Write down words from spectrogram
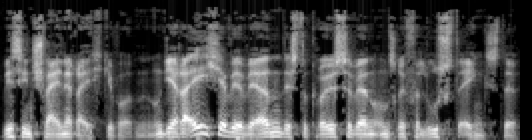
Wir sind schweinereich geworden. Und je reicher wir werden, desto größer werden unsere Verlustängste.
